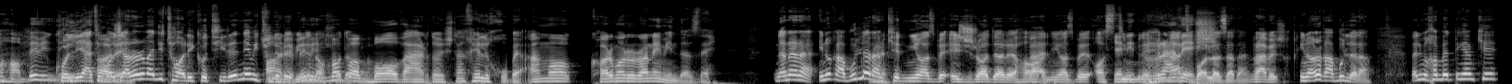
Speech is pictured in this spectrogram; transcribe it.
آها ببین کلیت آره. ماجرا رو ولی تاریک و تیره نمی‌تونه آره. ببینه ما با باور داشتن خیلی خوبه اما کار ما رو را نمیندازه. نه نه نه اینو قبول دارم آره. که نیاز به اجرا داره ها بله. نیاز به آستین یعنی همت بالا زدن. روش. اینا رو قبول دارم. ولی می‌خوام بهت بگم که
